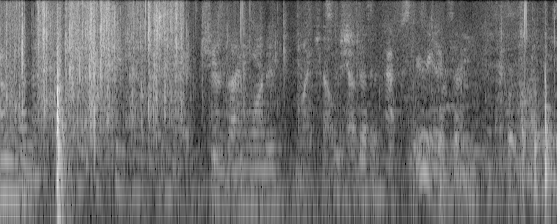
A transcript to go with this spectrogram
She's And not, I wanted my child to have that doesn't have experience.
